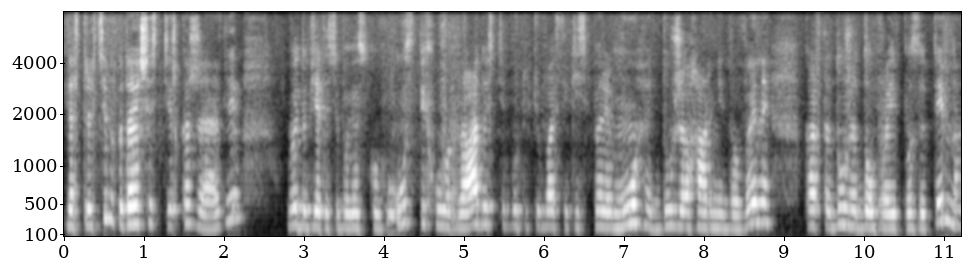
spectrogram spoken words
Для стрільців випадає шестірка жезлів. Ви доб'єтесь обов'язково успіху, радості, будуть у вас якісь перемоги, дуже гарні новини. Карта дуже добра і позитивна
